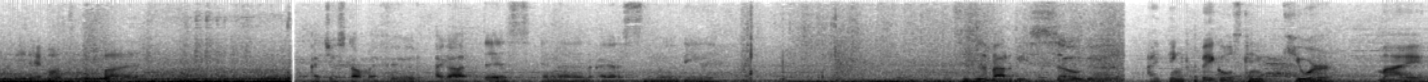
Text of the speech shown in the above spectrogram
Made it onto the bus. I just got my food. I got this and then I got a smoothie. This is about to be so good. I think bagels can cure my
